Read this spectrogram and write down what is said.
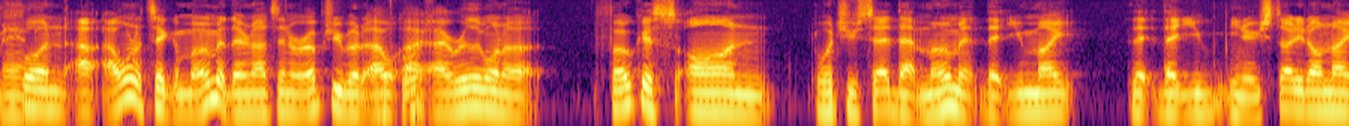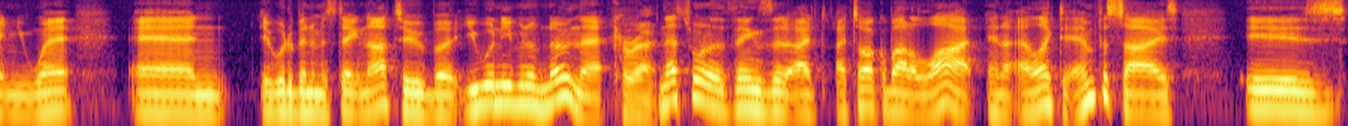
man, Well, and I, I want to take a moment there, not to interrupt you, but I, I, I really want to focus on what you said that moment that you might that, that you you know you studied all night and you went and it would have been a mistake not to, but you wouldn't even have known that. Correct. And that's one of the things that I, I talk about a lot, and I like to emphasize is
